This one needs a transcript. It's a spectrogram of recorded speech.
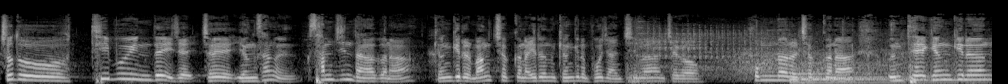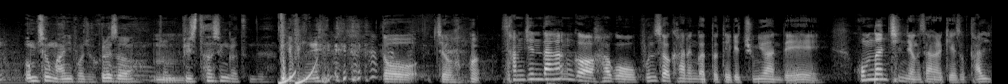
저도 TV인데 이제 저의 영상을 삼진 당하거나 경기를 망쳤거나 이런 경기는 보지 않지만 제가 홈런을 쳤거나 은퇴 경기는 엄청 많이 보죠. 그래서 좀 비슷하신 것 같은데. 또 저 삼진 당한 거 하고 분석하는 것도 되게 중요한데 홈런 친 영상을 계속 달-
